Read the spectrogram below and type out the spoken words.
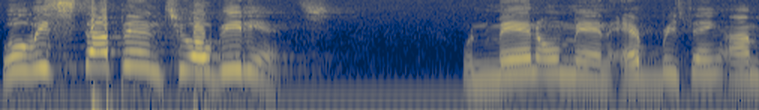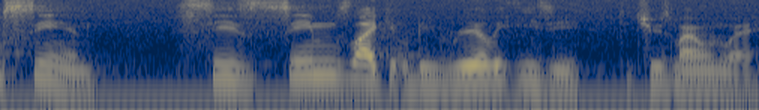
Will we step into obedience when, man, oh man, everything I'm seeing sees, seems like it would be really easy to choose my own way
